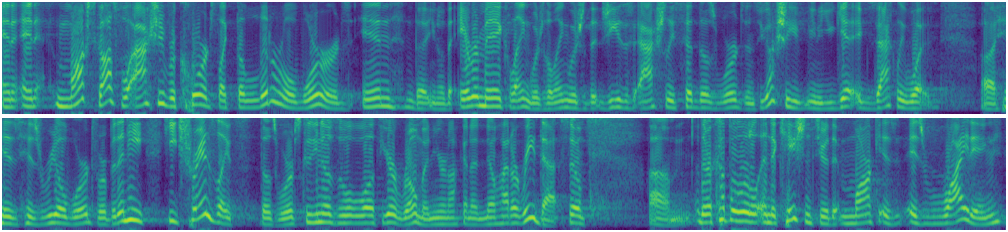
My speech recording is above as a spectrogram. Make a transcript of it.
And, and mark's gospel actually records like the literal words in the you know the aramaic language the language that jesus actually said those words in. So you actually you know you get exactly what uh, his his real words were. But then he he translates those words because he knows well, well if you're a roman you're not going to know how to read that. So um, there are a couple little indications here that Mark is, is writing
